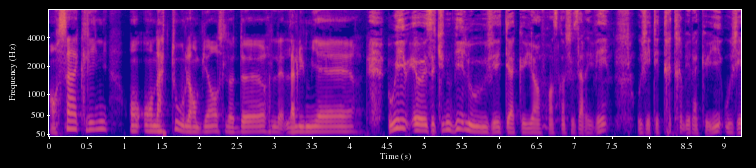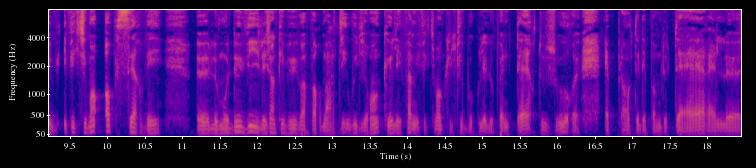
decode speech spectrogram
En cinq lignes, on, a tout, l'ambiance, l'odeur, la lumière. Oui, euh, c'est une ville où j'ai été accueilli en France quand je suis arrivé, où j'ai été très très bien accueilli, où j'ai effectivement observé euh, le mode de vie. Les gens qui vivent à Fort-Mardi vous diront que les femmes effectivement cultivent beaucoup les lopins de terre, toujours. Elles plantent des pommes de terre, elles, euh,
